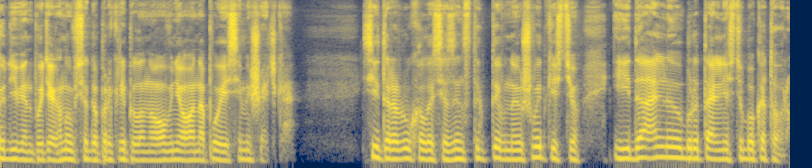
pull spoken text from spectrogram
Тоді він потягнувся до прикріпленого в нього на поясі мішечка. Сітра рухалася з інстинктивною швидкістю і ідеальною брутальністю бокатору.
